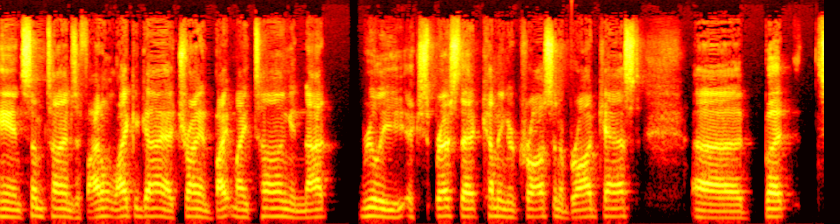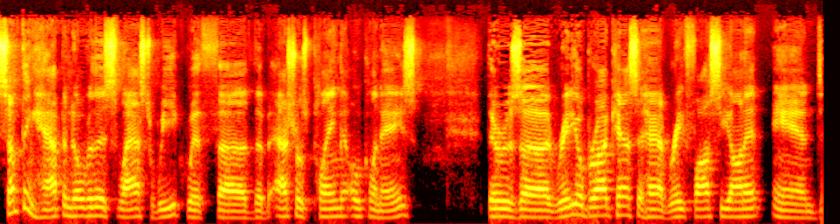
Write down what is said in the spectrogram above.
And sometimes if I don't like a guy, I try and bite my tongue and not really express that coming across in a broadcast. Uh, but something happened over this last week with uh, the Astros playing the Oakland A's. There was a radio broadcast that had Ray Fosse on it, and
